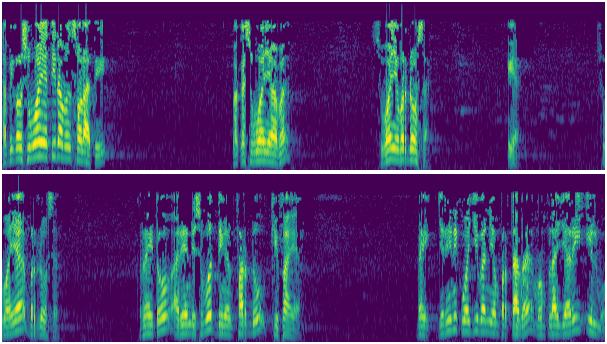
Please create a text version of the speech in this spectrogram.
Tapi kalau semuanya tidak mensolati, maka semuanya apa? Semuanya berdosa. Iya. Semuanya berdosa. Karena itu ada yang disebut dengan fardu kifayah. Baik, jadi ini kewajiban yang pertama mempelajari ilmu.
